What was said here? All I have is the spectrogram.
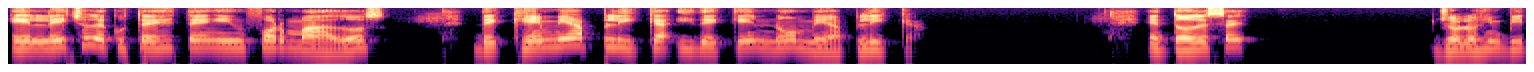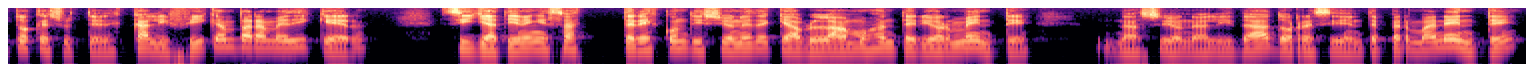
el hecho de que ustedes estén informados de qué me aplica y de qué no me aplica. Entonces, yo los invito a que si ustedes califican para Medicare, si ya tienen esas tres condiciones de que hablamos anteriormente, nacionalidad o residente permanente,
